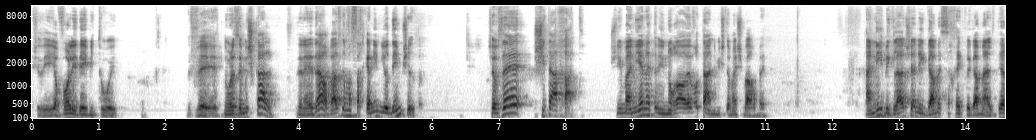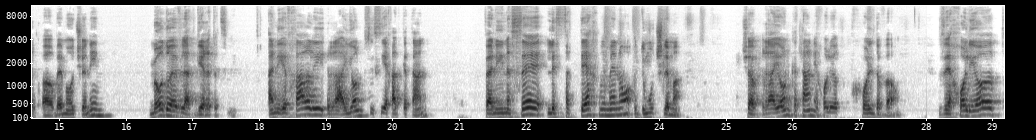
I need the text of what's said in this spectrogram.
שזה יבוא לידי ביטוי, ותנו לזה משקל, זה נהדר, ואז גם השחקנים יודעים שזה. עכשיו זה שיטה אחת, שהיא מעניינת, אני נורא אוהב אותה, אני משתמש בה הרבה. אני, בגלל שאני גם משחק וגם מאלתר כבר הרבה מאוד שנים, מאוד אוהב לאתגר את עצמי. אני אבחר לי רעיון בסיסי אחד קטן, ואני אנסה לפתח ממנו דמות שלמה. עכשיו, רעיון קטן יכול להיות כל דבר. זה יכול להיות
